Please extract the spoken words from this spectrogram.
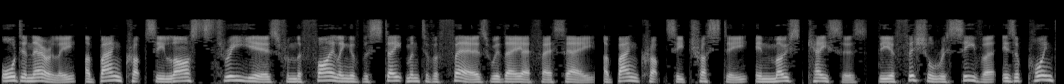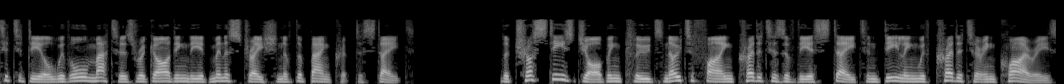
Ordinarily, a bankruptcy lasts three years from the filing of the Statement of Affairs with AFSA. A bankruptcy trustee in most cases, the official receiver is appointed to deal with all matters regarding the administration of the bankrupt estate. The trustee's job includes notifying creditors of the estate and dealing with creditor inquiries,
